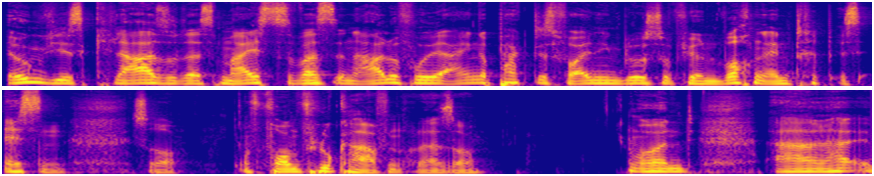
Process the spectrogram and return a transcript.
irgendwie ist klar, so das meiste, was in Alufolie eingepackt ist, vor allen Dingen bloß so für einen Wochenendtrip, ist Essen. So vorm Flughafen oder so. Und äh,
